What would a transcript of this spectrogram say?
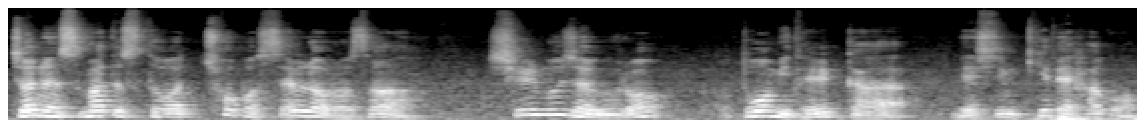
저는 스마트 스토어 초보 셀러로서 실무적으로 도움이 될까 내심 기대하고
